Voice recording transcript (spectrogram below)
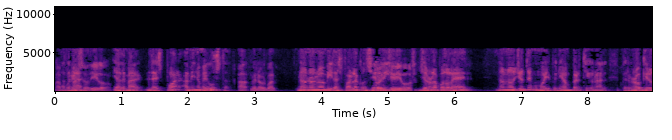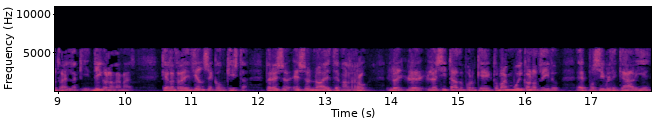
Ah, por eso digo. Y además, la Espoir a mí no me gusta. Ah, menos mal. No, no, no, a mí la Espoir la considero... Yo no la puedo leer. No, no, yo tengo mi opinión personal, pero no quiero traerla aquí. Digo nada más que la tradición se conquista, pero eso, eso no es de Malraux. Lo, he citado porque, como es muy conocido, es posible que alguien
